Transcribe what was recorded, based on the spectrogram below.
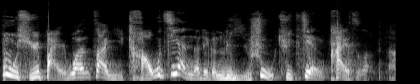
不许百官再以朝见的这个礼数去见太子啊！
